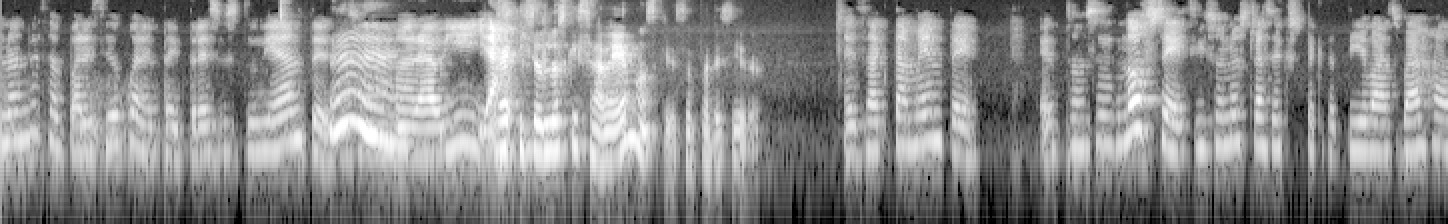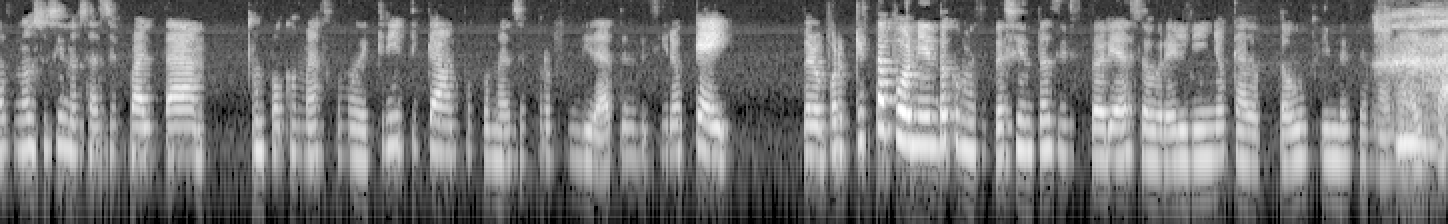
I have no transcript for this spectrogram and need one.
no han desaparecido 43 estudiantes. es una eh. maravilla. Y son los que sabemos que desaparecieron. Exactamente. Entonces, no sé si son nuestras expectativas bajas, no sé si nos hace falta un poco más como de crítica, un poco más de profundidad en decir, ok, pero ¿por qué está poniendo como 700 historias sobre el niño que adoptó un fin de semana esa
